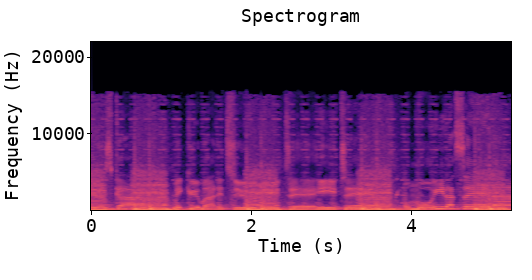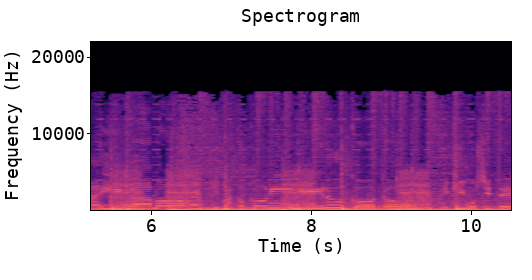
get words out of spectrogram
ですか恵まれすぎていて思い出せないかも今ここにいるこ と。息をして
